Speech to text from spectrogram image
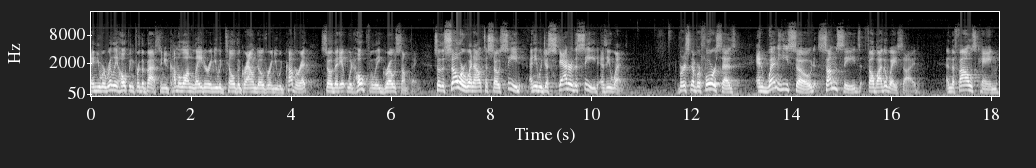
and you were really hoping for the best, and you'd come along later and you would till the ground over and you would cover it so that it would hopefully grow something. So the sower went out to sow seed, and he would just scatter the seed as he went. Verse number four says, And when he sowed, some seeds fell by the wayside, and the fowls came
